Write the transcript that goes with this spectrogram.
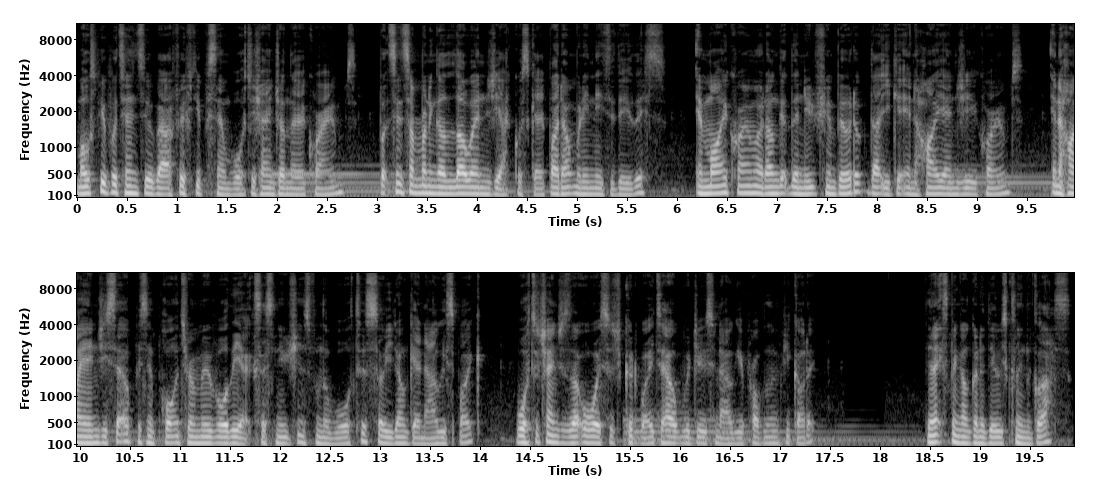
Most people tend to do about a 50% water change on their aquariums, but since I'm running a low energy aquascape I don't really need to do this. In my aquarium I don't get the nutrient buildup that you get in high energy aquariums. In a high energy setup it's important to remove all the excess nutrients from the water so you don't get an algae spike. Water changes are always such a good way to help reduce an algae problem if you got it. The next thing I'm going to do is clean the glass.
